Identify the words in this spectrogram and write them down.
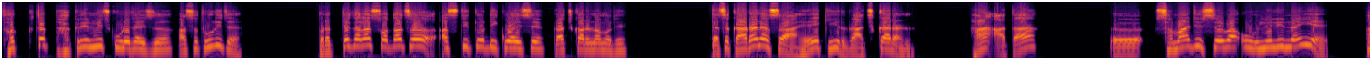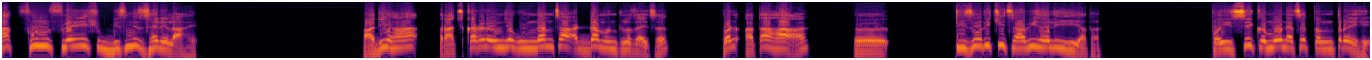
फक्त ठाकरेंनीच पुढे जायचं? असं थोडीच आहे. प्रत्येकाला स्वतःच अस्तित्व टिकवायचंय राजकारणामध्ये. त्याचं कारण असं आहे की राजकारण हा आता समाज सेवा उरलेली नाहीये. हा फुल फ्लेश बिझनेस झालेला आहे. आधी हा राजकारण म्हणजे गुंडांचा अड्डा म्हटलं जायचं. पण आता हा तिजोरीची चावी झाली ही आता. पैसे कमवण्याचं तंत्र हे.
